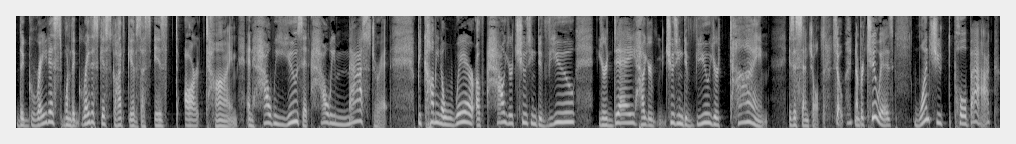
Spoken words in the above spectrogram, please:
The greatest, one of the greatest gifts God gives us is our time and how we use it, how we master it, becoming aware of how you're choosing to view your day, how you're choosing to view your time is essential. So, number two is once you pull back,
